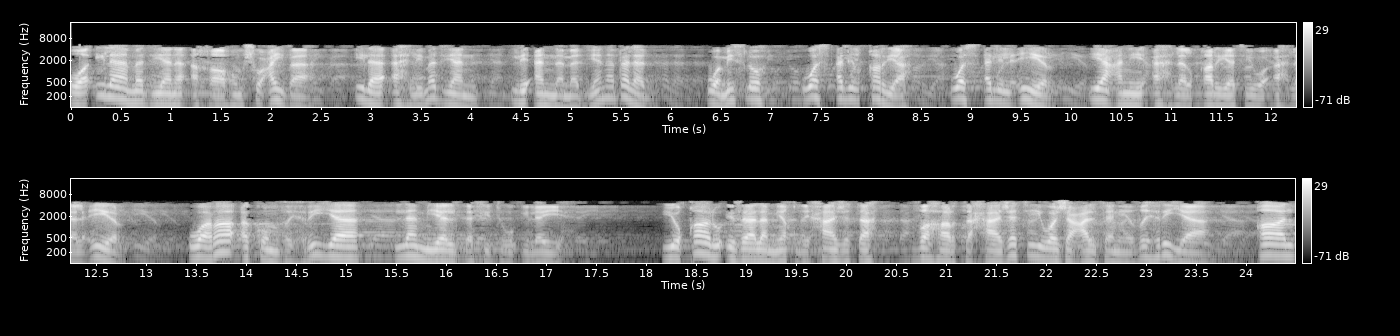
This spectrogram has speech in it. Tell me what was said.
وإلى مدين أخاهم شعيبا إلى أهل مدين لأن مدين بلد. ومثله واسأل القرية واسأل العير يعني أهل القرية وأهل العير. وراءكم ظهريا لم يلتفتوا إليه. يقال إذا لم يقض حاجته ظهرت حاجتي وجعلتني ظهريا. قال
